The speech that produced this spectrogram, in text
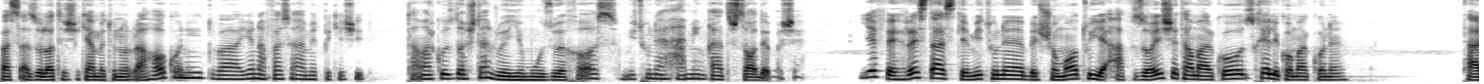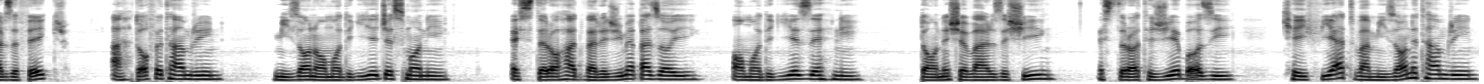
پس عضلات شکمتون رو رها کنید و یه نفس عمیق بکشید. تمرکز داشتن روی یه موضوع خاص می‌تونه همینقدر ساده باشه یه فهرست است که می‌تونه به شما توی افزایش تمرکز خیلی کمک کنه طرز فکر، اهداف تمرین، میزان آمادگی جسمانی، استراحت و رژیم غذایی، آمادگی ذهنی، دانش ورزشی، استراتژی بازی، کیفیت و میزان تمرین،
